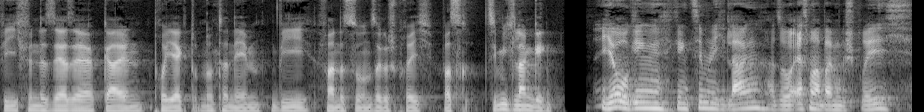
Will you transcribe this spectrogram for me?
wie ich finde, sehr, sehr geilen Projekt und Unternehmen. Wie fandest du unser Gespräch, was ziemlich lang ging? Jo, ging, ging ziemlich lang. Also erstmal beim Gespräch.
